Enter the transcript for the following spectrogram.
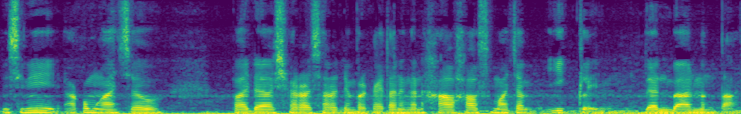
Di sini aku mengacu pada syarat-syarat yang berkaitan dengan hal-hal semacam iklim dan bahan mentah.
